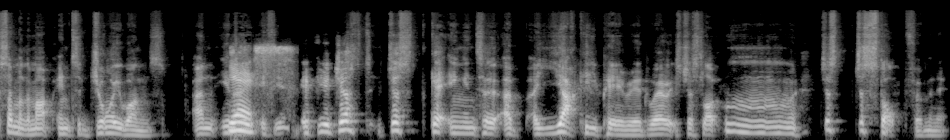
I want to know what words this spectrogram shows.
some of them up into joy ones. And you know, if you, if you're just just getting into a, a yucky period where it's just like, mm, just just stop for a minute,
